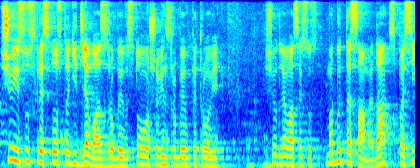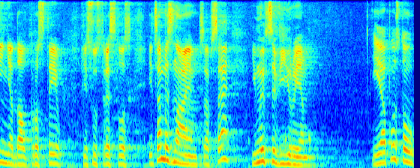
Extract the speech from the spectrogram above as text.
що Ісус Христос тоді для вас зробив з того, що Він зробив Петрові? Що для вас Ісус? Мабуть, те саме, да? спасіння дав, простив Ісус Христос. І це ми знаємо, це все, і ми в це віруємо. І апостол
